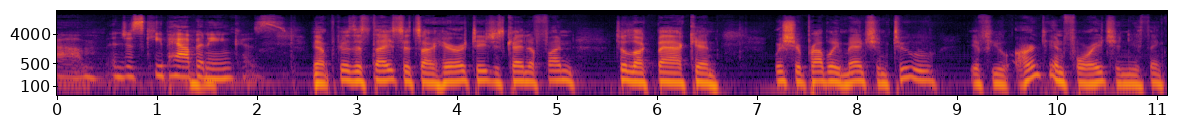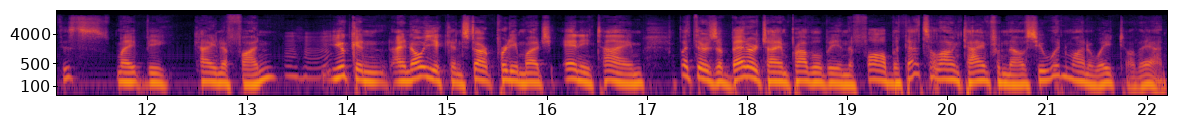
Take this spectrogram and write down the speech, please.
um, and just keep happening because Yeah, because it's nice. It's our heritage. It's kind of fun to look back. And we should probably mention, too, if you aren't in 4 H and you think this might be kind of fun, you can, I know you can start pretty much any time, but there's a better time probably in the fall. But that's a long time from now. So you wouldn't want to wait till then.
